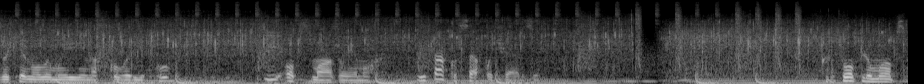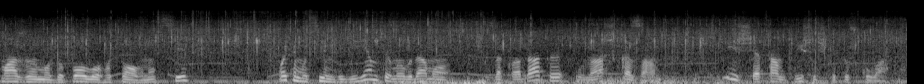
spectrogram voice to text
Закинули ми її на сковорідку і обсмажуємо. І так усе по черзі. Картоплю ми обсмажуємо до полуготовності. Потім усі інгредієнти ми будемо закладати у наш казан. І ще там трішечки тушкувати.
